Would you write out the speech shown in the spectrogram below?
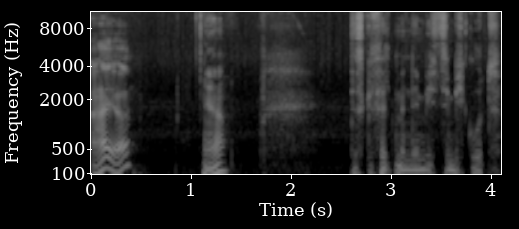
Ah ja. Ja. Das gefällt mir nämlich ziemlich gut.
